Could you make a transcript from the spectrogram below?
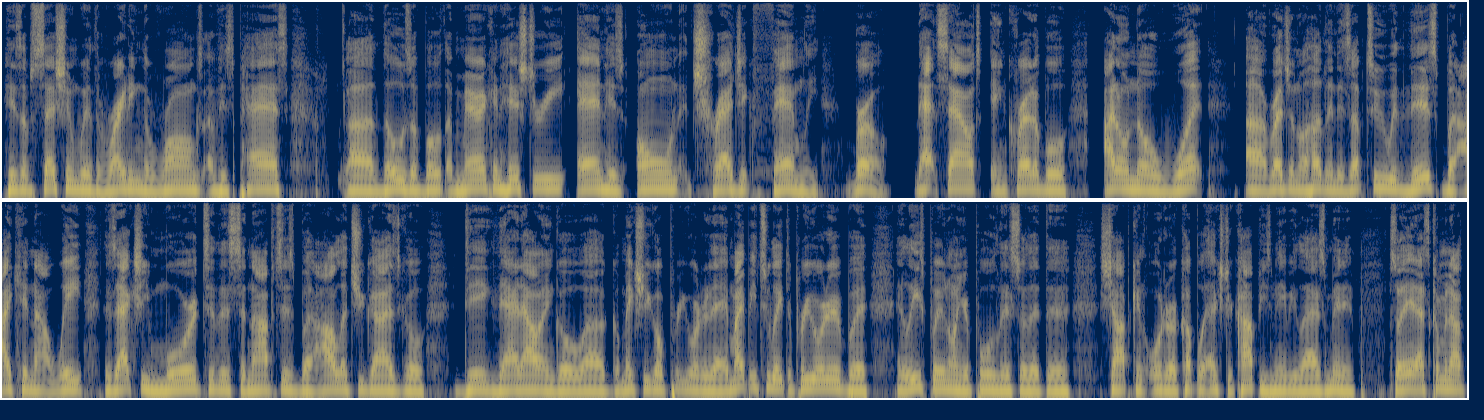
his obsession with righting the wrongs of his past uh, those of both American history and his own tragic family. Bro, that sounds incredible. I don't know what uh, Reginald Hudlin is up to with this, but I cannot wait. There's actually more to this synopsis, but I'll let you guys go dig that out and go uh, go make sure you go pre-order that. It might be too late to pre-order, but at least put it on your pull list so that the shop can order a couple extra copies maybe last minute. So yeah, that's coming out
